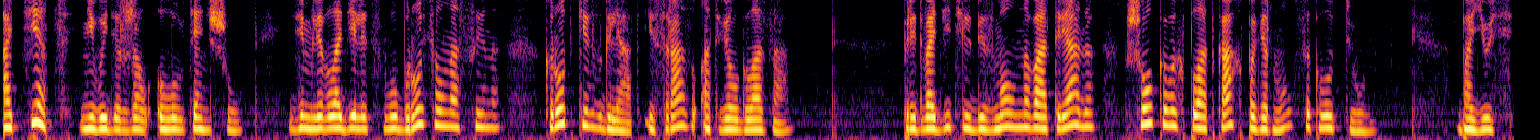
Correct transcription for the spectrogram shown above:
«Отец!» — не выдержал Лу Тяньшу. Землевладелец Лу бросил на сына кроткий взгляд и сразу отвел глаза. Предводитель безмолвного отряда в шелковых платках повернулся к Лутюн. «Боюсь,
